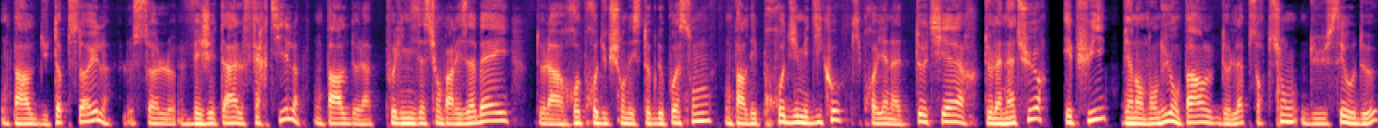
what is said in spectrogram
on parle du topsoil, le sol végétal fertile, on parle de la pollinisation par les abeilles, de la reproduction des stocks de poissons, on parle des produits médicaux qui proviennent à deux tiers de la nature, et puis, bien entendu, on parle de l'absorption du CO2,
